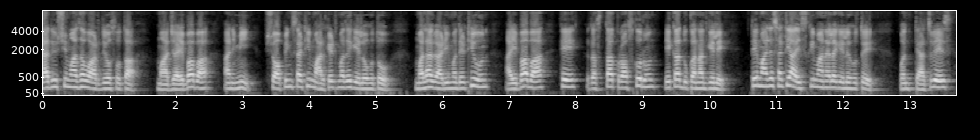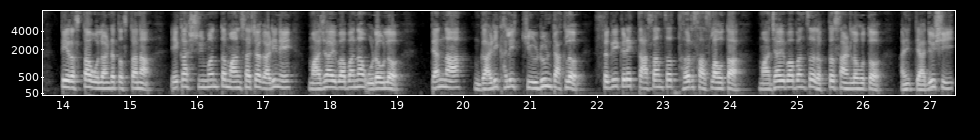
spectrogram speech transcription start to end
त्या दिवशी माझा वाढदिवस होता. माझे आईबाबा आणि मी शॉपिंगसाठी मार्केटमध्ये गेलो होतो. मला गाडीमध्ये ठेवून आईबाबा हे रस्ता क्रॉस करून एका दुकानात गेले. ते माझ्यासाठी आईस्क्रीम आणायला गेले होते. पण त्याच वेळेस ते रस्ता ओलांडत असताना एका श्रीमंत माणसाच्या गाडीने माझ्या आईबाबांना उडवलं. त्यांना गाडीखाली चिरडून टाकलं. सगळीकडे कासांचा थर साचला होता. माझ्या आईबाबांचं रक्त सांडलं होतं आणि त्या दिवशी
